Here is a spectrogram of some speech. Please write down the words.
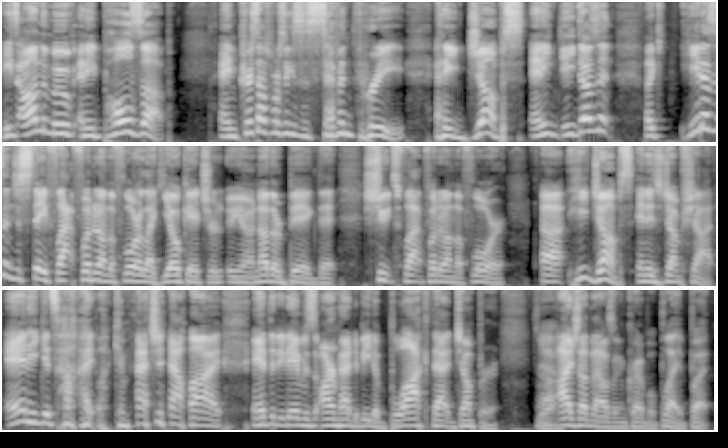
He's on the move and he pulls up. And Kristaps Porzingis is seven three, and he jumps, and he he doesn't like he doesn't just stay flat footed on the floor like Jokic or you know another big that shoots flat footed on the floor. Uh, he jumps in his jump shot, and he gets high. Like imagine how high Anthony Davis' arm had to be to block that jumper. Uh, I just thought that was an incredible play, but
